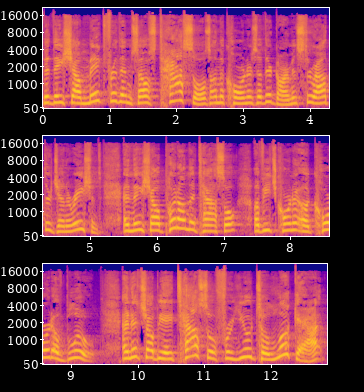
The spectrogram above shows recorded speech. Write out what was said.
that they shall make for themselves tassels on the corners of their garments throughout their generations. And they shall put on the tassel of each corner a cord of blue. And it shall be a tassel for you to look at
